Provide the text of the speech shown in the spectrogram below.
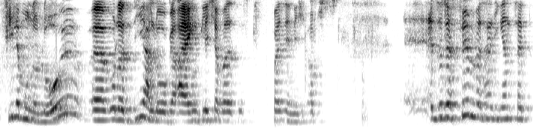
Viele Monologe äh, oder Dialoge eigentlich, aber es ist, weiß ich nicht, ob es. Also der Film wird halt die ganze Zeit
